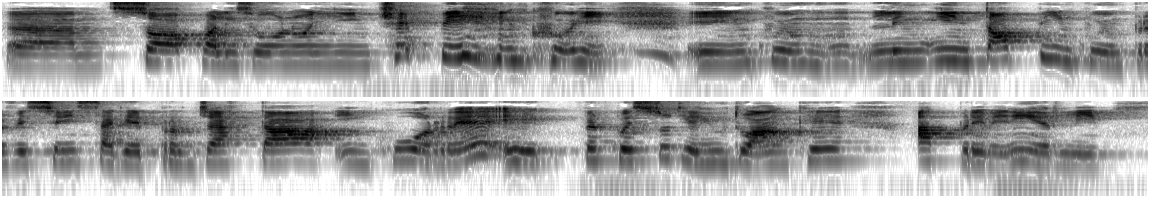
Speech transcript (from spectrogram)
eh, so quali sono gli inceppi in cui, in cui un, gli intoppi in cui un professionista che progetta incorre e per questo ti aiuto anche a prevenirli.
